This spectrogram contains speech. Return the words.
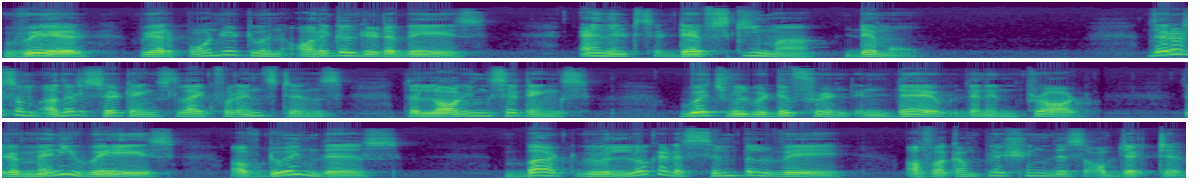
where we are pointed to an Oracle database and its dev schema demo. There are some other settings like for instance the logging settings which will be different in dev than in prod. There are many ways of doing this but we will look at a simple way of accomplishing this objective.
